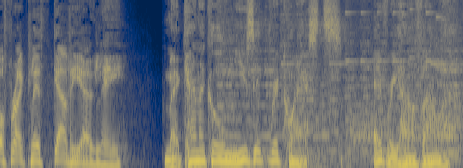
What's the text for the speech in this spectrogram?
Scott Radcliffe Gavioli. Mechanical music requests every half hour.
